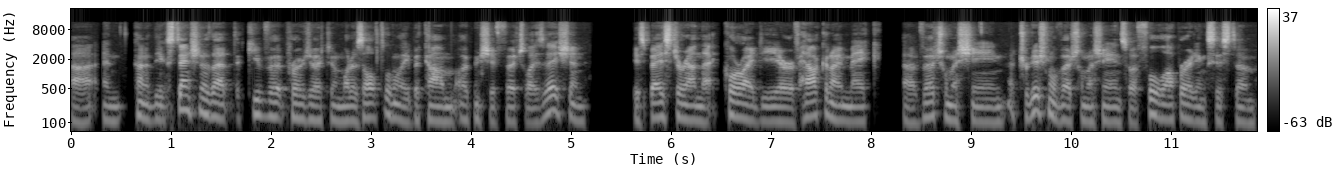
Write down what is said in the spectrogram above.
Uh, and kind of the extension of that, the KubeVirt project and what has ultimately become OpenShift virtualization is based around that core idea of how can I make a virtual machine, a traditional virtual machine, so a full operating system,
